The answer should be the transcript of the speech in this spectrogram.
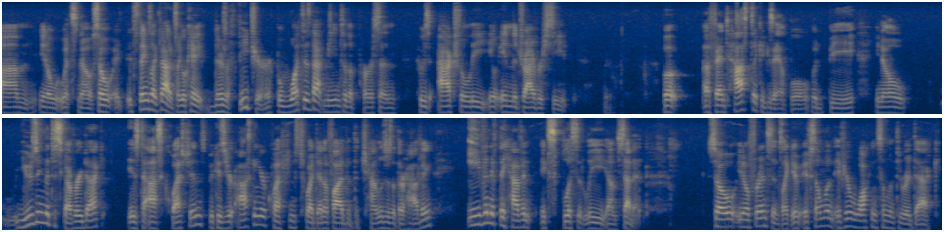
um, you know with snow. So it, it's things like that. It's like okay, there's a feature, but what does that mean to the person who's actually you know in the driver's seat? But a fantastic example would be, you know, using the discovery deck is to ask questions because you're asking your questions to identify that the challenges that they're having, even if they haven't explicitly um, said it. So, you know, for instance, like if, if someone, if you're walking someone through a deck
